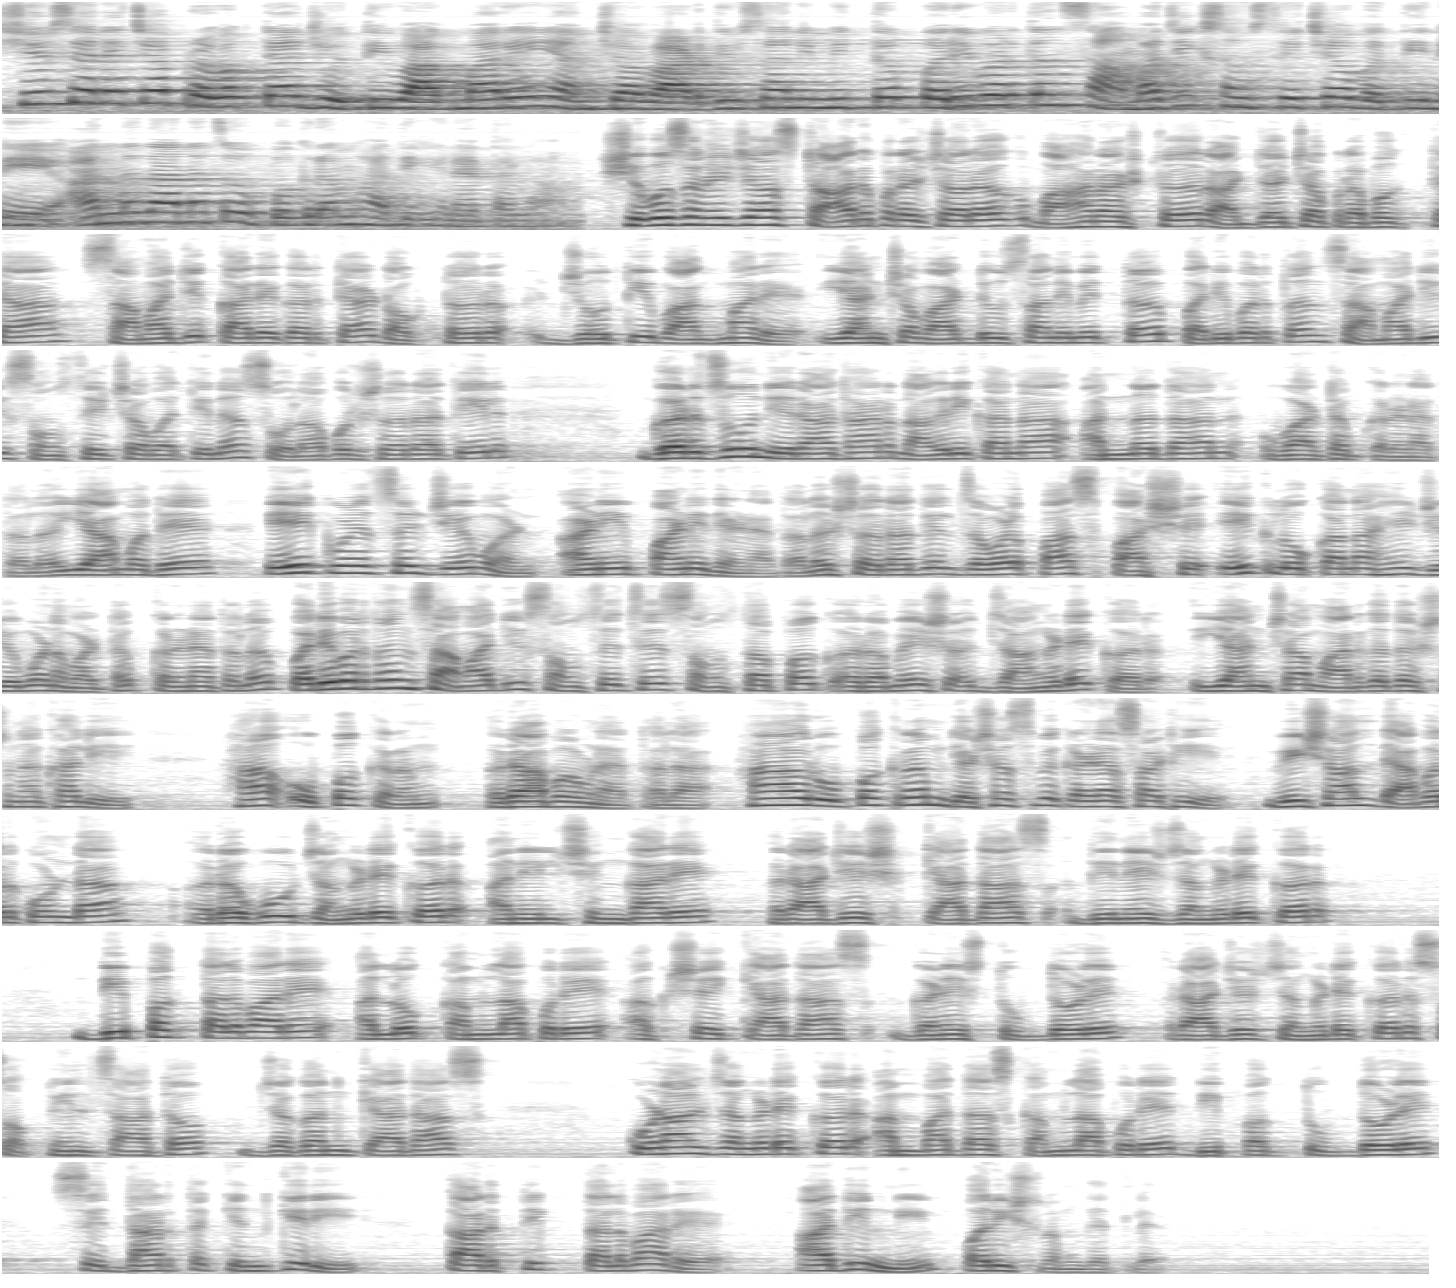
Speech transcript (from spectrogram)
शिवसेनेच्या प्रवक्त्या ज्योती वाघमारे यांच्या वाढदिवसानिमित्त परिवर्तन सामाजिक संस्थेच्या वतीने अन्नदानाचा उपक्रम हाती घेण्यात आला. शिवसेनेच्या स्टार प्रचारक महाराष्ट्र राज्याच्या प्रवक्त्या सामाजिक कार्यकर्त्या डॉक्टर ज्योती वाघमारे यांच्या वाढदिवसानिमित्त परिवर्तन सामाजिक संस्थेच्या वतीनं सोलापूर शहरातील गरजू निराधार नागरिकांना अन्नदान वाटप करण्यात आलं. यामध्ये एक वेळचं जेवण आणि पाणी देण्यात आलं. शहरातील जवळपास पाचशे एक लोकांनाही जेवण वाटप करण्यात आलं. परिवर्तन सामाजिक संस्थेचे संस्थापक रमेश जांगडेकर यांच्या मार्गदर्शनाखाली हा उपक्रम राबवण्यात आला. हा उपक्रम यशस्वी करण्यासाठी विशाल द्याबरकोंडा रघु जंगडेकर अनिल शिंगारे राजेश क्यादास दिनेश जंगडेकर दीपक तलवारे अलोक कमलापुरे अक्षय क्यादास गणेश तुपदोळे राजेश जंगडेकर स्वप्नील जाधव जगन क्यादास कुणाल जंगडेकर अंबादास कमलापुरे दीपक तुपदोळे सिद्धार्थ किनकिरी कार्तिक तलवारे आदींनी परिश्रम घेतले.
